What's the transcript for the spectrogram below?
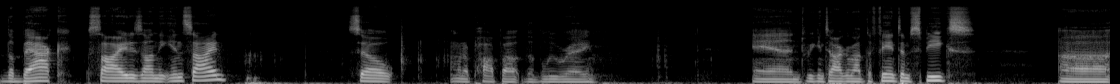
the back side is on the inside. So I'm going to pop out the Blu-ray and we can talk about The Phantom Speaks, uh,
